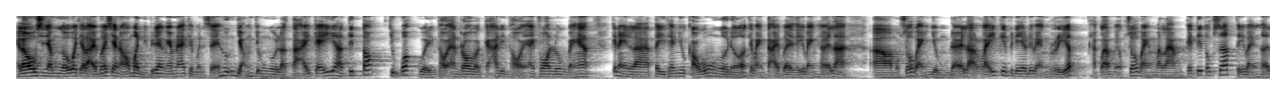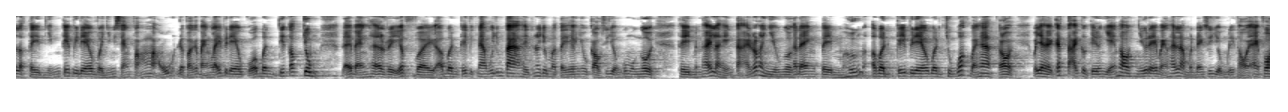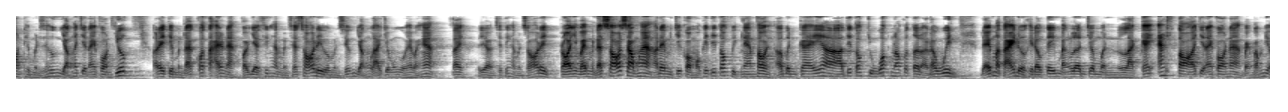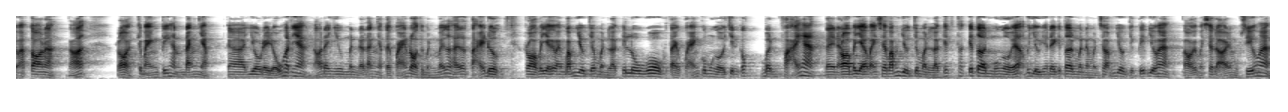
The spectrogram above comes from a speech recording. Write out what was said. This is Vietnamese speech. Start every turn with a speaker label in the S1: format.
S1: Hello, xin chào mọi người quay trở lại với channel của mình. Thì video ngày hôm nay thì mình sẽ hướng dẫn cho mọi người là tải cái à, TikTok Trung Quốc về điện thoại Android và cả điện thoại iPhone luôn các bạn ha. Cái này là tùy theo nhu cầu của mọi người nữa. Các bạn tải về thì các bạn có thể là à, một số bạn dùng để là lấy cái video để bạn re-up hoặc là một số bạn mà làm cái TikTok shop thì bạn có thể là tìm những cái video về những sản phẩm mẫu để và các bạn lấy video của bên TikTok chung để bạn thể re-up về ở bên cái Việt Nam của chúng ta thì nói chung là tùy theo nhu cầu sử dụng của mọi người. Thì mình thấy là hiện tại rất là nhiều người đang tìm hướng ở bên cái video bên Trung Quốc bạn ha. Rồi, bây giờ thì cách tải cực kỳ đơn giản thôi. Như ở đây bạn thấy là mình đang sử dụng điện thoại iPhone thì mình sẽ hướng dẫn ở trên iPhone trước. Ở đây thì mình đã có tải rồi nè. Và giờ tiến hành mình sẽ xóa đi và mình sẽ hướng dẫn lại cho mọi người hai bạn ha. Đây, bây giờ mình sẽ tiến hành mình xóa đi. Rồi như vậy mình đã xóa xong ha. Ở đây mình chỉ còn một cái TikTok Việt Nam thôi. Ở bên cái uh, TikTok Trung Quốc nó có tên là Darwin. Để mà tải được thì đầu tiên bạn lên cho mình là cái App Store ở trên iPhone ha. Bạn bấm vào App Store nè. Đó rồi các bạn tiến hành đăng nhập uh, vô đầy đủ hết nha. Ở đây như mình đã đăng nhập tài khoản rồi thì mình mới có thể là tải được. Rồi bây giờ các bạn bấm vô cho mình là cái logo tài khoản của mọi người trên góc bên phải ha. Đây nè. Rồi bây giờ các bạn sẽ bấm vô cho mình là cái cái tên mọi người á. Ví dụ như đây cái tên mình là mình sẽ bấm vô trực tiếp vô ha. Rồi các bạn sẽ đợi một xíu ha.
